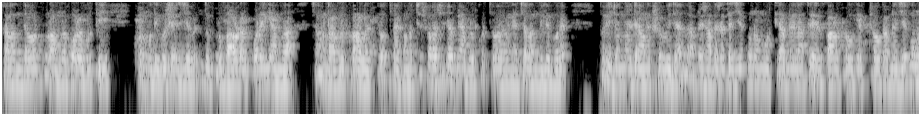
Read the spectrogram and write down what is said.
চালান দেওয়ার পর আমরা পরবর্তী কর্মদিবসে যে দুপুর বারোটার পরে গিয়ে আমরা চালানটা আপলোড করা লাগতো। তো এখন হচ্ছে সরাসরি আপনি আপলোড করতে পারবেন চালান দিলে পরে। তো এই জন্য এটা অনেক সুবিধা। আপনি সাথে সাথে যে কোনো মুহূর্তে আপনি রাতের বারোটা হোক, একটা হোক, আপনি যে কোনো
